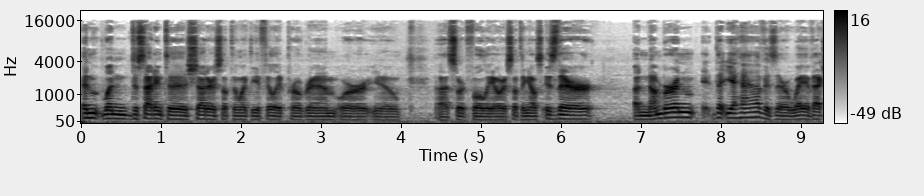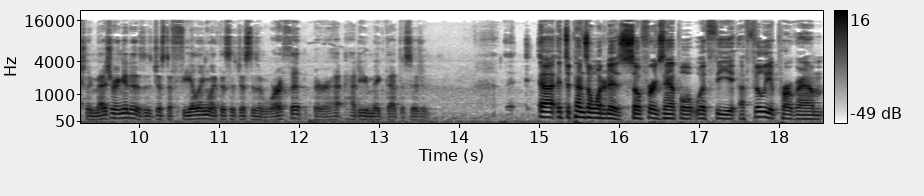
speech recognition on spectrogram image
And when deciding to shutter something like the affiliate program or you know uh, Sortfolio or something else, is there a number in, that you have? Is there a way of actually measuring it? Is it just a feeling like this is just isn't worth it, or how, how do you make that decision? Uh, it depends on what it is. So, for example, with the affiliate program,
